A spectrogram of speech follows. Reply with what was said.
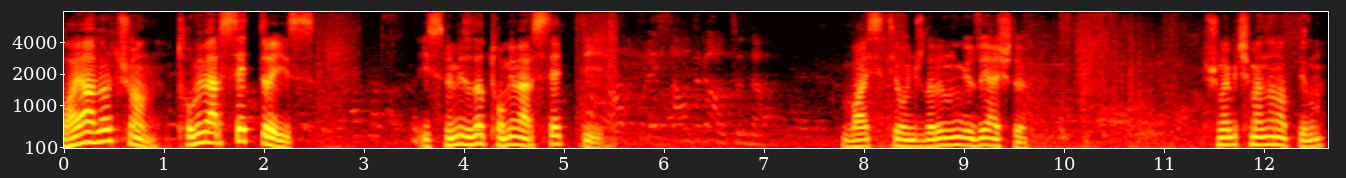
Bayağı word şu an. Tommy Versetti reis. İsmimiz de Tommy Versetti. Vice City oyuncularının gözü yaşlı. Şuna bir çimenden atlayalım.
